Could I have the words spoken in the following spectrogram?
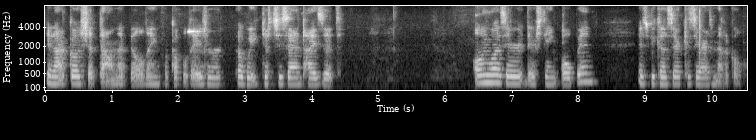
They're not going to shut down that building for a couple days or a week just to sanitize it. Only ones they're they're staying open is because they're because they're as medical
